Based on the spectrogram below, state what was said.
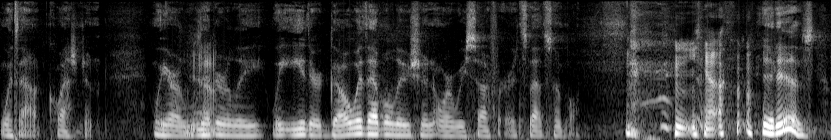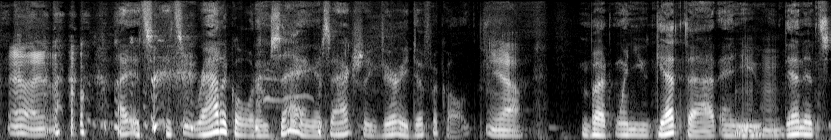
without question. We are Yeah. literally we either go with evolution or we suffer. It's that simple. yeah, It is. yeah, I. I, it's it's radical what I'm saying. It's actually very difficult. yeah, But when you get that, and you Mhm. then it's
